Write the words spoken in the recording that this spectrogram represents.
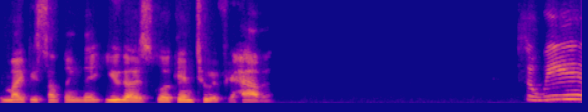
it might be something that you guys look into if you haven't. So we,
